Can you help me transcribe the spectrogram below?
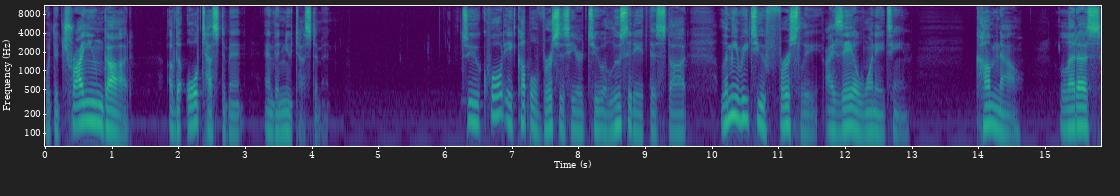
with the triune God of the Old Testament and the New Testament. To quote a couple verses here to elucidate this thought, let me read to you firstly Isaiah 118. Come now, let us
